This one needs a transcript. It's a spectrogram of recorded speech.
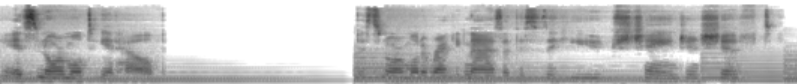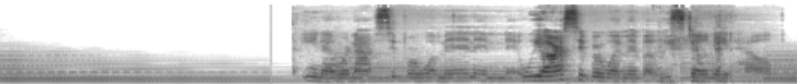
It's normal to get help. It's normal to recognize that this is a huge change and shift. You know, we're not superwoman, and we are superwomen, but we still need help.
